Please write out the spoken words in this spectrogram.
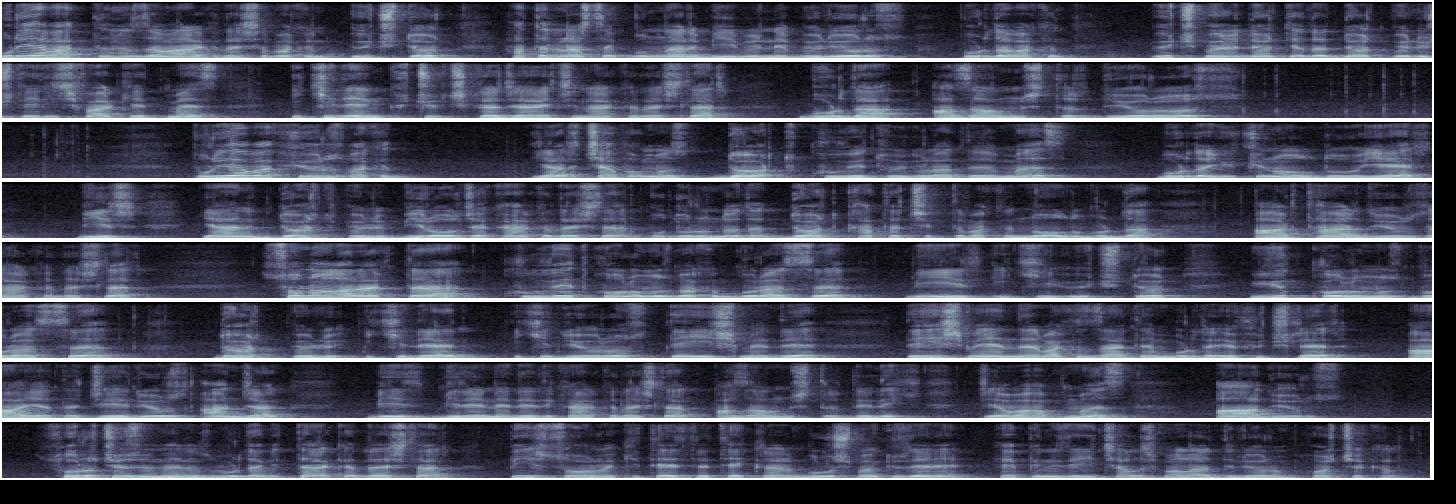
Buraya baktığımız zaman arkadaşlar bakın 3, 4. Hatırlarsak bunları birbirine bölüyoruz. Burada bakın 3 bölü 4 ya da 4 bölü 3 değil hiç fark etmez. 2'den küçük çıkacağı için arkadaşlar burada azalmıştır diyoruz. Buraya bakıyoruz bakın yarı çapımız 4 kuvvet uyguladığımız burada yükün olduğu yer 1. Yani 4 bölü 1 olacak arkadaşlar. Bu durumda da 4 kata çıktı. Bakın ne oldu burada? Artar diyoruz arkadaşlar. Son olarak da kuvvet kolumuz bakın burası 1, 2, 3, 4. Yük kolumuz burası. 4 bölü 2'den 2 diyoruz. Değişmedi. Değişmeyenler bakın zaten burada F3'ler A ya da C diyoruz. Ancak biz 1'e ne dedik arkadaşlar? Azalmıştır dedik. Cevabımız A diyoruz. Soru çözümlerimiz burada bitti arkadaşlar. Bir sonraki testte tekrar buluşmak üzere. Hepinize iyi çalışmalar diliyorum. Hoşçakalın.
